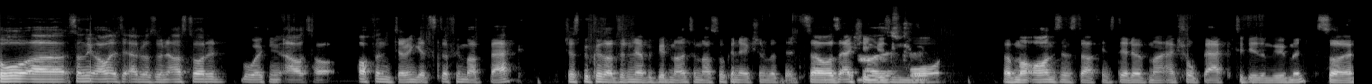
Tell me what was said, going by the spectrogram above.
or uh, something I wanted to add was when I started working out, I often didn't get stiff in my back just because I didn't have a good amount of muscle connection with it. So I was actually oh, using more of my arms and stuff instead of my actual back to do the movement. So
